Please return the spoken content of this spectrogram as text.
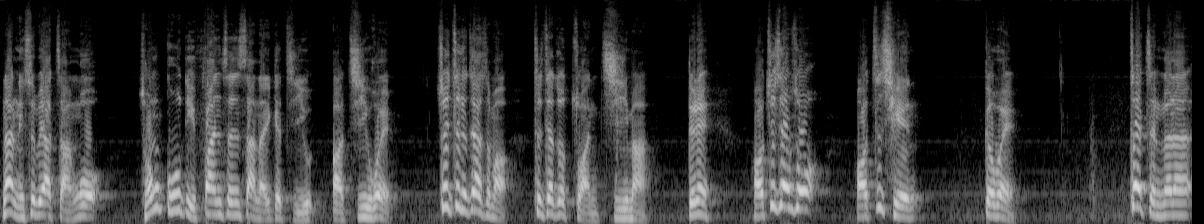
那你是不是要掌握从谷底翻身上来一个机啊机会？所以这个叫什么？这叫做转机嘛，对不对？哦，就像说，哦，之前各位，在整个呢，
